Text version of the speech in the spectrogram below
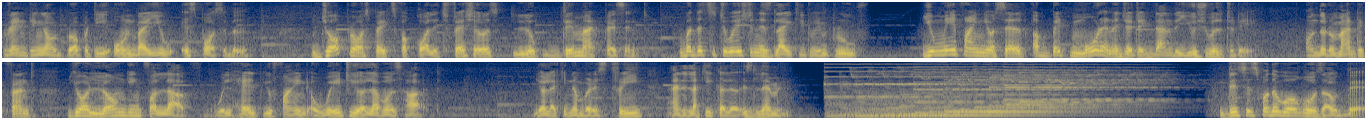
Renting out property owned by you is possible. Job prospects for college freshers look dim at present, but the situation is likely to improve. You may find yourself a bit more energetic than the usual today. On the romantic front, your longing for love will help you find a way to your lover's heart. Your lucky number is 3 and lucky color is lemon. This is for the Virgos out there.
